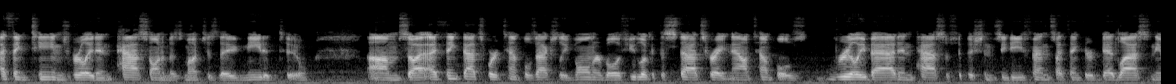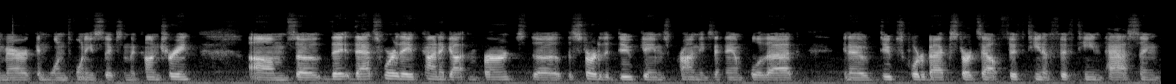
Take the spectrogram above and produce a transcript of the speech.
I think teams really didn't pass on them as much as they needed to. Um, so I, I think that's where Temple's actually vulnerable. If you look at the stats right now, Temple's really bad in pass efficiency defense. I think they're dead last in the American, 126 in the country. Um, so they, that's where they've kind of gotten burnt. The the start of the Duke game is prime example of that. You know, Duke's quarterback starts out 15 of 15 passing,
